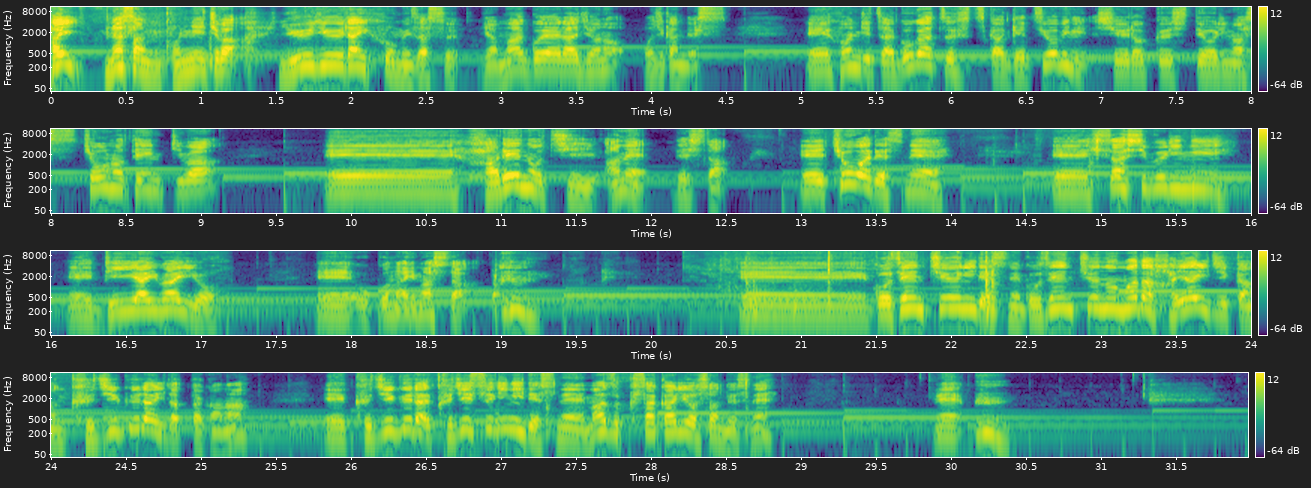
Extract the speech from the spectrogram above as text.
はい、皆さん、こんにちは。悠々ライフを目指す山小屋ラジオのお時間です。えー本日は5月2日月曜日に収録しております。今日の天気は、えー晴れのち雨でした。えー今日はですね、えー久しぶりに、えー DIY を、えー行いました。えー午前中にですね、午前中のまだ早い時間、9時ぐらいだったかな。えー9時ぐらい、9時過ぎにですね、まず草刈りをしたんですね。ね。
